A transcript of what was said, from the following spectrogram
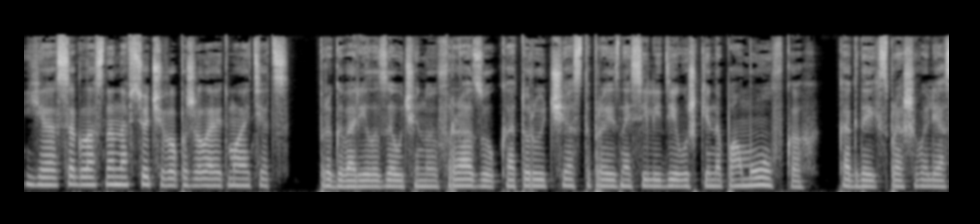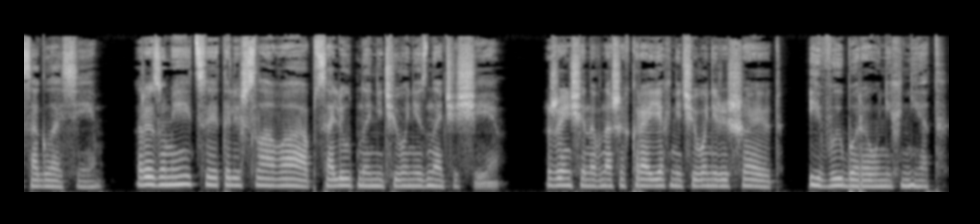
«Я согласна на все, чего пожелает мой отец», проговорила заученную фразу, которую часто произносили девушки на помолвках, когда их спрашивали о согласии. Разумеется, это лишь слова, абсолютно ничего не значащие. Женщины в наших краях ничего не решают, и выбора у них нет.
